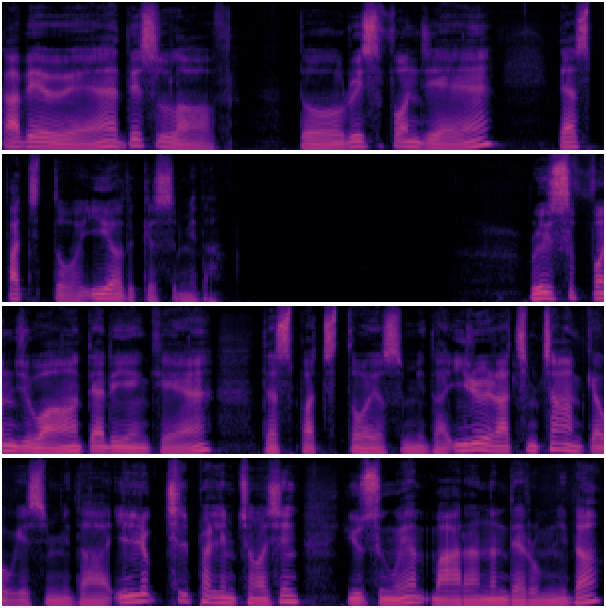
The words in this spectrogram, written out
까베오의 This Love 또 루이스 폰지의 Despacito 이어 듣겠습니다. 루이스 폰지와 대디 양키의 Despacito였습니다. 일요일 아침창 함께하고 계십니다. 1678님 청하신 유승우의 말하는 대로입니다.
